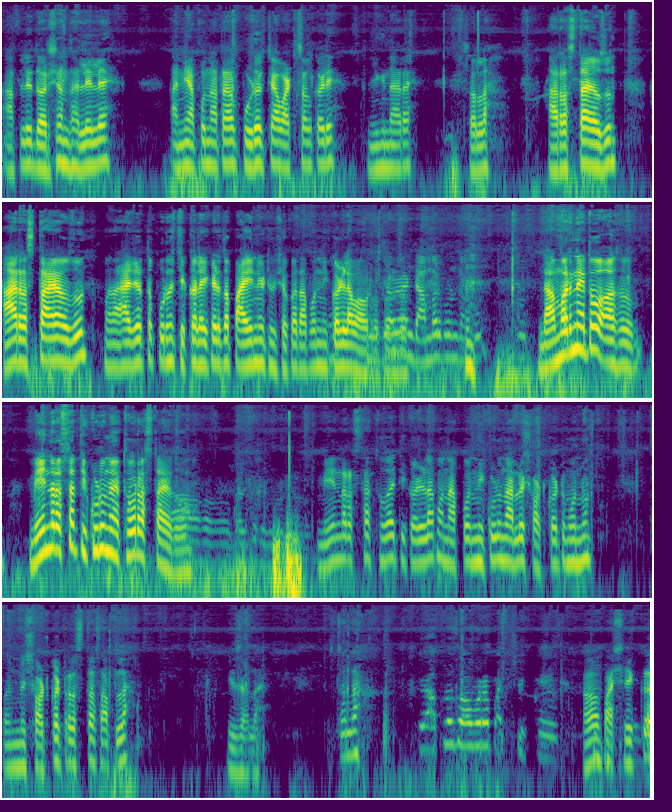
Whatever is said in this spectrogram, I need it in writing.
आपले दर्शन झालेले आहे. आणि आपण आता पुढच्या वाटचालकडे निघणार आहे. चला हा रस्ता आहे अजून. हा रस्ता आहे अजून. पण आज तर पूर्ण चिखला इकडे तर पाय नाही ठेवू शकत. आपण जाऊ. आपण डांबर नाही तो असं मेन रस्ता तिकडून आहे तो रस्ता आहे तो. मेन रस्ता तो आहे तिकडला पण आपण इकडून आलो शॉर्टकट म्हणून. पण शॉर्टकट रस्ताच आपला हे झाला. चला. वावर पाचशे हा पाचशे एकर.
